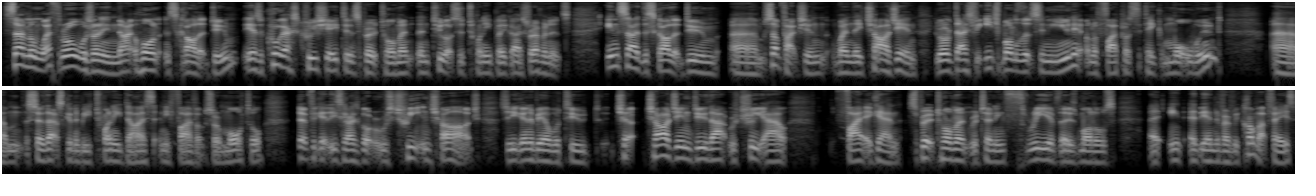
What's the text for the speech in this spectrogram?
Simon Wetherall was running Nighthaunt and Scarlet Doom. He has a Krulghast Cruciator and Spirit Torment, and two lots of 20 Bladegheist Revenants. Inside the Scarlet Doom um, subfaction, when they charge in, you roll dice for each model that's in the unit on a 5 plus to take a mortal wound. Um, so that's going to be 20 dice. Any 5 ups are immortal. Don't forget, these guys got retreat and charge. So you're going to be able to ch- charge in, do that, retreat out, fight again. Spirit Torment returning three of those models uh, in, at the end of every combat phase.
